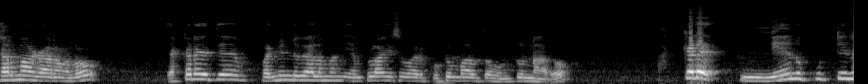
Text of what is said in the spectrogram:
కర్మాగారంలో ఎక్కడైతే పన్నెండు వేల మంది ఎంప్లాయీస్ వారి కుటుంబాలతో ఉంటున్నారో అక్కడే నేను పుట్టిన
